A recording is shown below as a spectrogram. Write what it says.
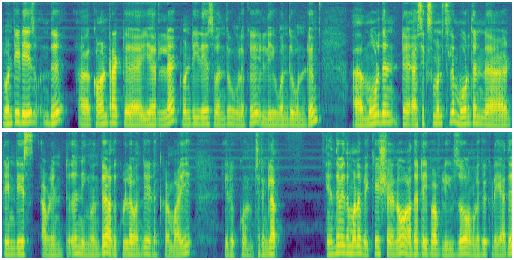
டுவெண்ட்டி டேஸ் வந்து கான்ட்ராக்ட் இயரில் டுவெண்ட்டி டேஸ் வந்து உங்களுக்கு லீவ் வந்து உண்டு. மோர் தென் டெ சிக்ஸ் மந்த்ஸில் மோர் தென் டென் டேஸ் அப்படின்ட்டு நீங்கள் வந்து அதுக்குள்ளே வந்து எடுக்கிற மாதிரி இருக்கும். சரிங்களா? எந்த விதமான வெக்கேஷனோ அதர் டைப் ஆஃப் லீவ்ஸோ அவங்களுக்கு கிடையாது.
